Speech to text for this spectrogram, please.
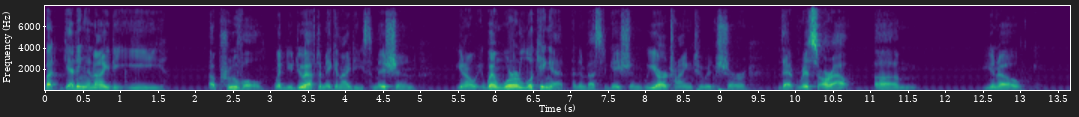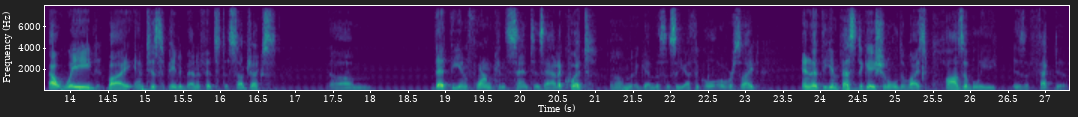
But getting an IDE approval, when you do have to make an IDE submission, you know, when we're looking at an investigation, we are trying to ensure that risks are out, um, you know, outweighed by anticipated benefits to subjects, um, that the informed consent is adequate. Um, again, this is the ethical oversight, and that the investigational device plausibly is effective.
